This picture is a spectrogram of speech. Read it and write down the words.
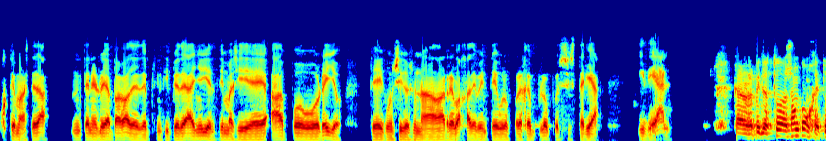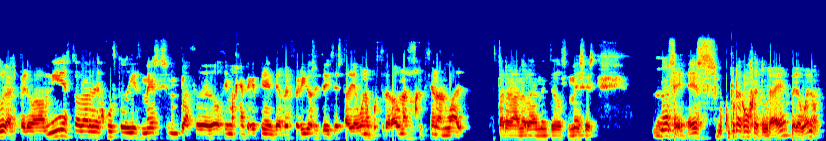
pues qué más te da tenerlo ya pagado desde el principio de año y encima si a por ello te consigues una rebaja de 20 euros, por ejemplo, pues estaría ideal. Claro, repito, todos son conjeturas, pero a mí esto hablar de justo 10 meses en un plazo de 12, imagínate que tienes 10 referidos y te dice estaría bueno, pues te regalo una suscripción anual. Está regalando realmente 12 meses. No sé, es pura conjetura, ¿eh? Pero bueno,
